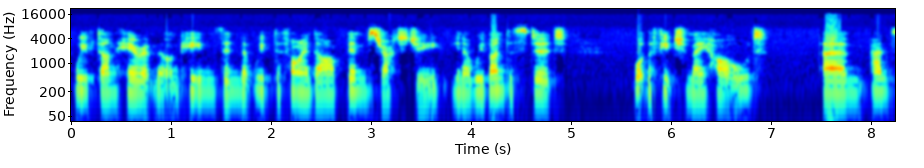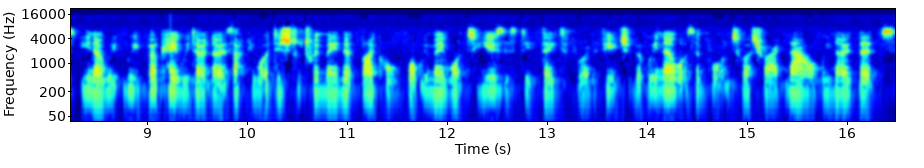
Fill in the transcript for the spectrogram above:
we've done here at Milton Keynes in that we've defined our BIM strategy. You know, we've understood what the future may hold, um, and you know, we, we okay, we don't know exactly what a digital twin may look like or what we may want to use this data for in the future, but we know what's important to us right now, and we know that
